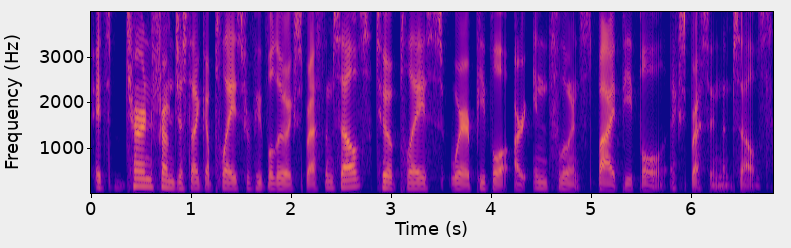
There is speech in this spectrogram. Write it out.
it's turned from just like a place for people to express themselves to a place where people are influenced by people expressing themselves.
